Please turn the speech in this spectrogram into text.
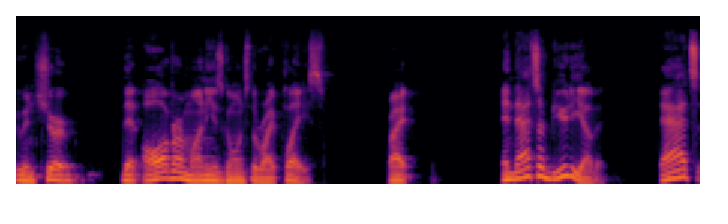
to ensure that all of our money is going to the right place, right? And that's a beauty of it. That's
